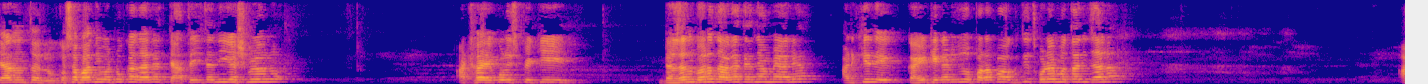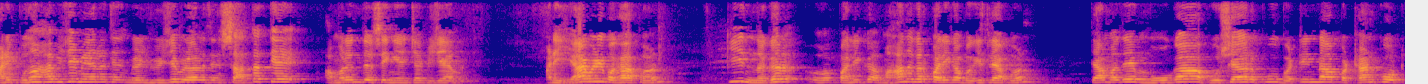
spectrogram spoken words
त्यानंतर लोकसभा निवडणुका झाल्या त्यातही त्यांनी यश मिळवलं. अठरा एकोणीसपैकी डझनभर जागा त्यांना मिळाल्या. आणखीन एक काही ठिकाणी जो पराभव अगदी थोड्या मतांनी झाला. आणि पुन्हा हा विजय मिळाला त्या विजय मिळवला त्यांनी सातत्य अमरिंदर सिंग यांच्या विजयामध्ये. आणि यावेळी बघा आपण की नगर पालिका महानगरपालिका बघितल्या आपण. त्यामध्ये मोगा होशियारपूर भटिंडा पठाणकोट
